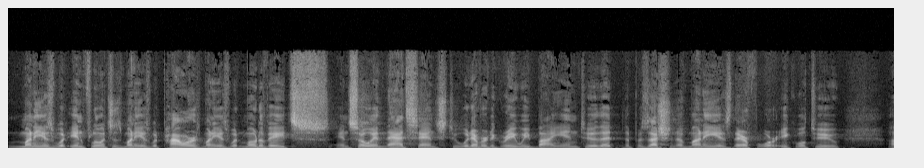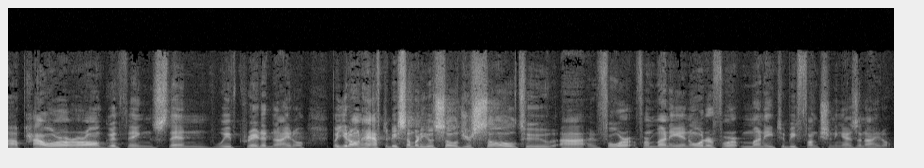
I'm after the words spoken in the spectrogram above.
money is what influences, money is what powers, money is what motivates. And so, in that sense, to whatever degree we buy into that, the possession of money is therefore equal to uh, power or all good things, then we've created an idol. But you don't have to be somebody who sold your soul to, uh, for, for money in order for money to be functioning as an idol.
